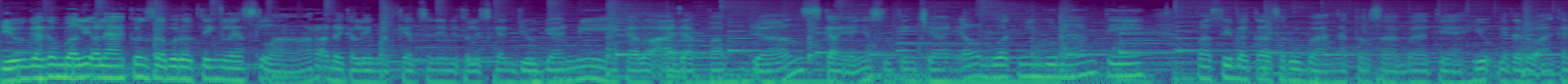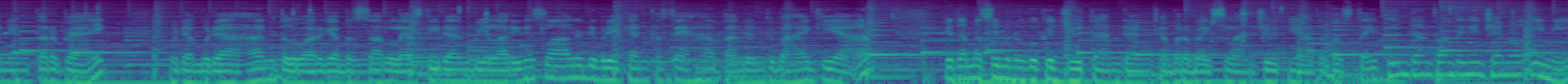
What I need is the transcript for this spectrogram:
Diunggah kembali oleh akun Sabaroting Leslar Ada kalimat caption yang dituliskan juga nih. Kalau ada pub dance Kayaknya syuting CL buat minggu nanti. Pasti bakal seru banget persahabat ya. Yuk kita doakan yang terbaik. Mudah-mudahan keluarga besar Lesti dan Bilar ini selalu diberikan kesehatan dan kebahagiaan Kita masih menunggu kejutan dan kabar baik selanjutnya Tetap stay tune dan pantengin channel ini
